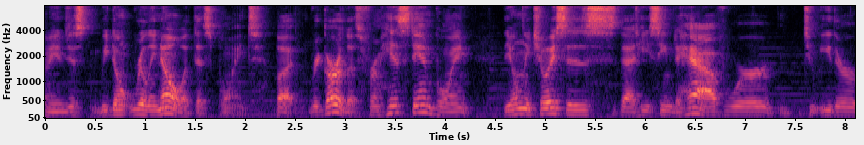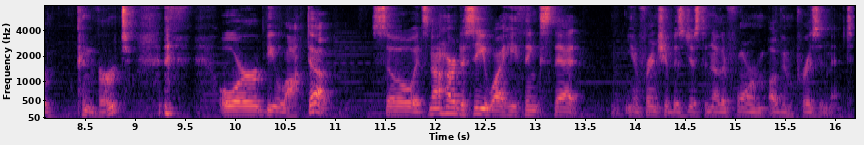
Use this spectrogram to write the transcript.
I mean, just, we don't really know at this point. But regardless, from his standpoint, the only choices that he seemed to have were to either convert or be locked up so it's not hard to see why he thinks that you know friendship is just another form of imprisonment.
